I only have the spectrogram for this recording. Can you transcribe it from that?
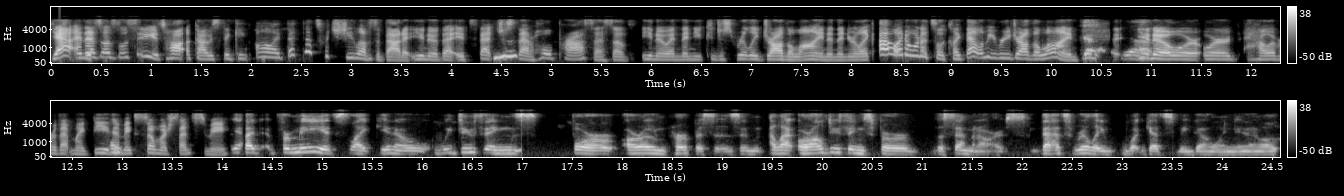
yeah, and yeah. as I was listening to you talk, I was thinking, oh, I bet that's what she loves about it. You know, that it's that mm-hmm. just that whole process of, you know, and then you can just really draw the line, and then you're like, oh, I don't want it to look like that. Let me redraw the line. Yeah, uh, yeah. You know, or or however that might be. That makes so much sense to me. Yeah, but for me, it's like, you know, we do things for our own purposes and or I'll do things for the seminars. That's really what gets me going. You know,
